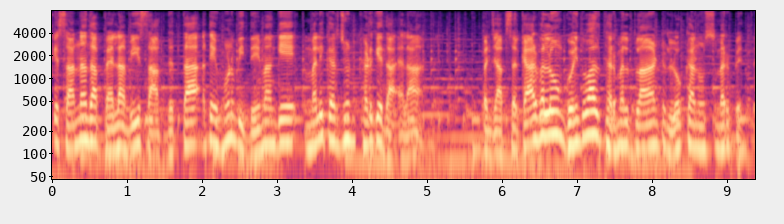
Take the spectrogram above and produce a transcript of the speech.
ਕਿਸਾਨਾਂ ਦਾ ਪਹਿਲਾਂ ਵੀ ਸਾਥ ਦਿੱਤਾ ਅਤੇ ਹੁਣ ਵੀ ਦੇਵਾਂਗੇ ਮਲਿਕ ਅਰਜੁਨ ਖੜਗੇ ਦਾ ਐਲਾਨ। ਪੰਜਾਬ ਸਰਕਾਰ ਵੱਲੋਂ ਗੋਇੰਦਵਾਲ ਥਰਮਲ ਪਲਾਂਟ ਲੋਕਾਂ ਨੂੰ ਸਮਰਪਿਤ।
